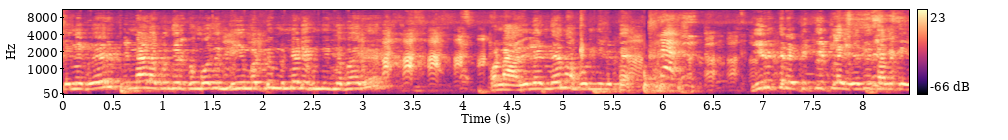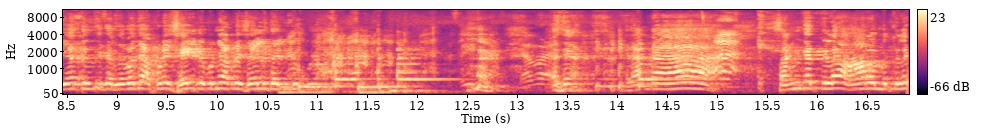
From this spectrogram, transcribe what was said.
இத்தனை பேர் பின்னால குந்திருக்கும் போது நீ மட்டும் முன்னாடி குந்திருந்த பாரு. உன்னை அதுல இருந்தே நான் புரிஞ்சுக்கிட்டேன். இருக்கிற டிக்கெட்ல எது தனக்கு ஏத்ததுங்கிறத பத்தி அப்படியே சைடு பண்ணி அப்படியே சைடு தள்ளிட்டு சங்கத்துல ஆரம்பத்துல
